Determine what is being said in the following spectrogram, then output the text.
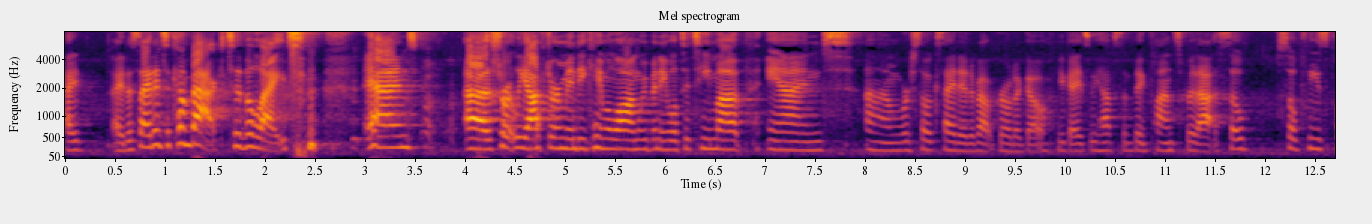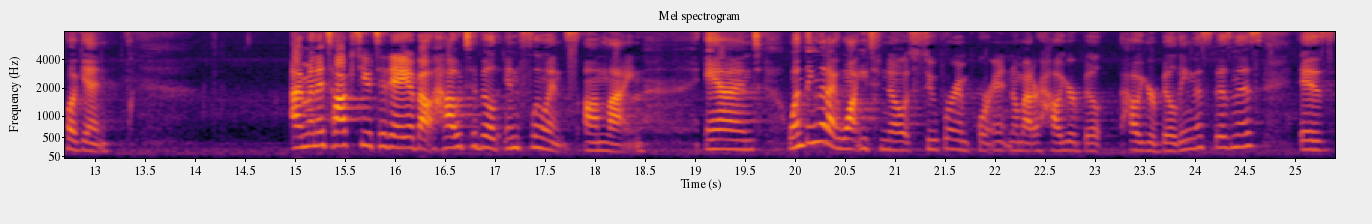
i I decided to come back to the light. and uh, shortly after Mindy came along, we've been able to team up, and um, we're so excited about Grow to Go. You guys, we have some big plans for that. So, so please plug in. I'm going to talk to you today about how to build influence online. And one thing that I want you to know is super important, no matter how you're, build, how you're building this business, is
